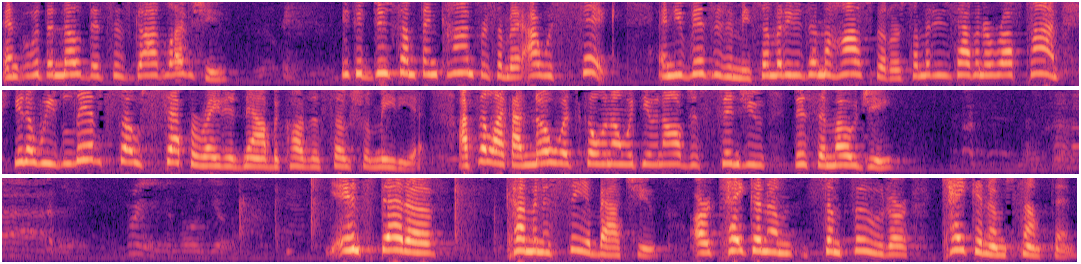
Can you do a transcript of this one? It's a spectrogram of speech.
And with a note that says, God loves you. You could do something kind for somebody. I was sick and you visited me, somebody who's in the hospital or somebody who's having a rough time. You know, we live so separated now because of social media. I feel like I know what's going on with you and I'll just send you this emoji. Instead of coming to see about you or taking them some food or taking them something.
